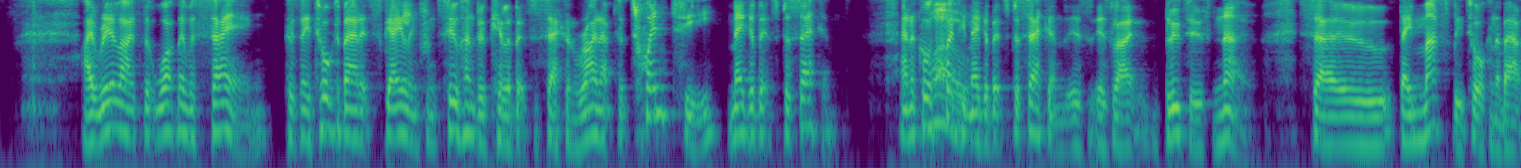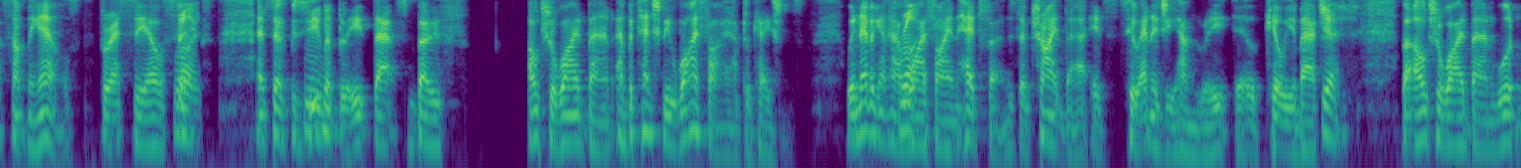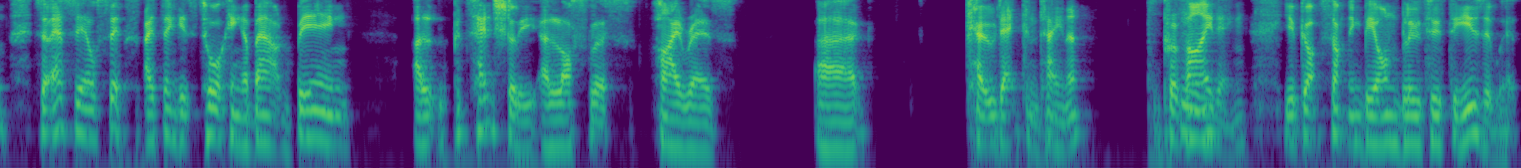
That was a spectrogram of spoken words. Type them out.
I realized that what they were saying because they talked about it scaling from 200 kilobits a second right up to 20 megabits per second. And of course, Whoa. 20 megabits per second is, is like Bluetooth, no. So they must be talking about something else for SCL6. Right. And so presumably mm. that's both ultra wideband and potentially Wi-Fi applications. We're never going to have right. Wi-Fi in headphones. They've tried that. It's too energy hungry. It'll kill your battery. Yes. But ultra wideband wouldn't. So SCL6, I think is talking about being a, potentially a lossless high res, uh, codec container providing mm. you've got something beyond Bluetooth to use it with.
